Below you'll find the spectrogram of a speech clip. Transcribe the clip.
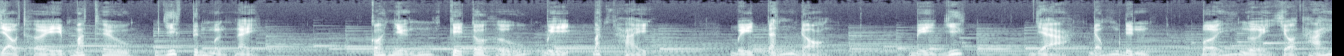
Vào thời Matthew viết tin mừng này có những Kitô hữu bị bách hại, bị đánh đòn, bị giết và đóng đinh bởi người Do Thái.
